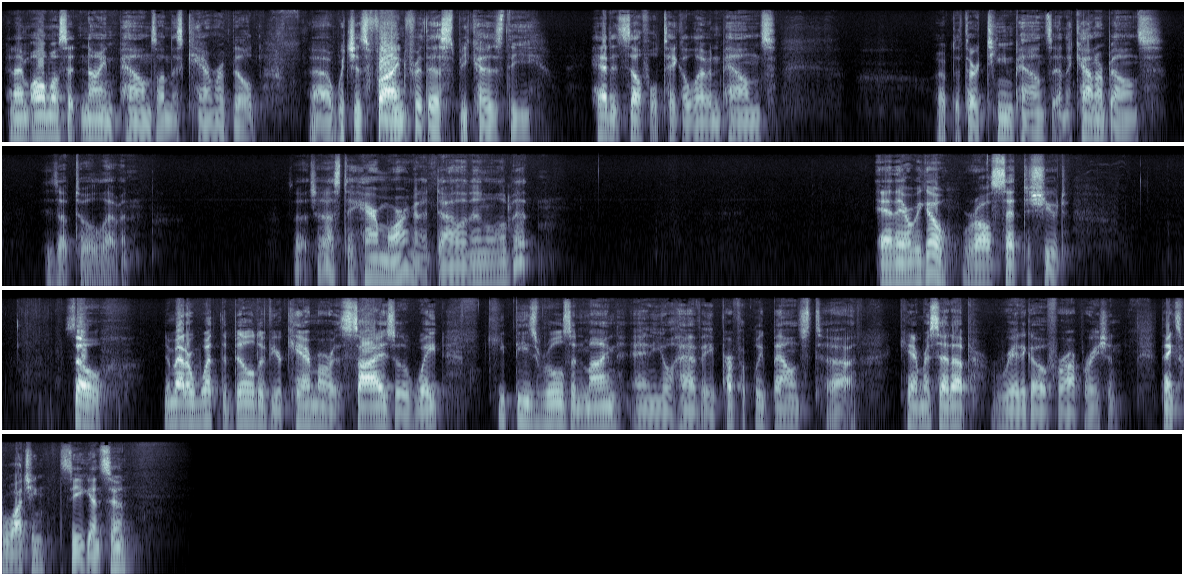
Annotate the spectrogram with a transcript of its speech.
And I'm almost at nine pounds on this camera build, uh, which is fine for this because the head itself will take 11 pounds, up to 13 pounds, and the counterbalance is up to 11. So just a hair more, I'm going to dial it in a little bit. And there we go, we're all set to shoot. So no matter what the build of your camera or the size or the weight, keep these rules in mind and you'll have a perfectly balanced uh, camera setup ready to go for operation. Thanks for watching. See you again soon.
